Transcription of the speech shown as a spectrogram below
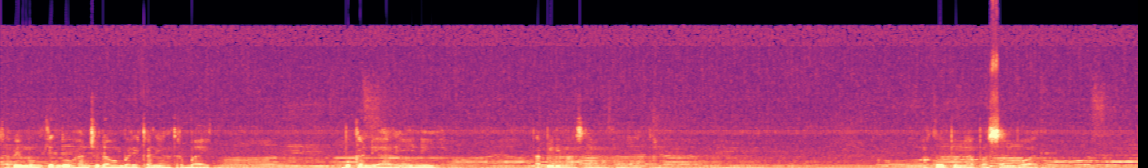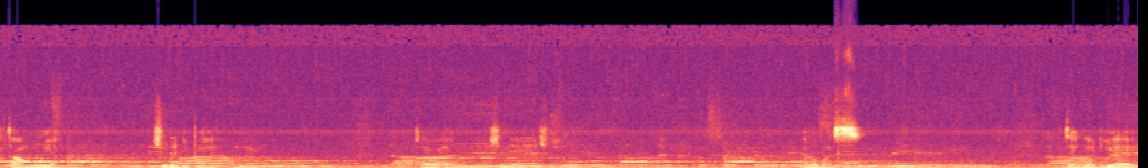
Tapi mungkin Tuhan sudah memberikan yang terbaik. Bukan di hari ini tapi di masa yang akan datang. Aku punya pesan buat kamu yang sudah dipilih oleh cewek yang sudah aku suka. Halo mas. Jaga dia ya.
